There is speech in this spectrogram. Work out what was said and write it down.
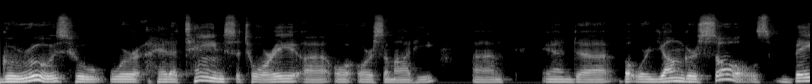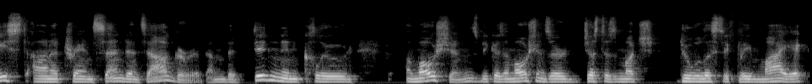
gurus who were had attained satori uh, or, or, samadhi um, and uh, but were younger souls based on a transcendence algorithm that didn't include emotions because emotions are just as much dualistically maic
